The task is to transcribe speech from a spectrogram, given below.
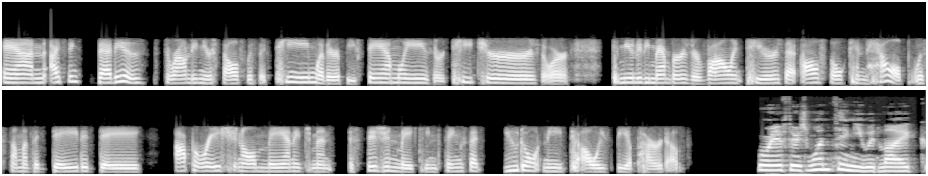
And I think that is surrounding yourself with a team, whether it be families or teachers or community members or volunteers, that also can help with some of the day to day operational management decision making things that you don't need to always be a part of. Roy, if there's one thing you would like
